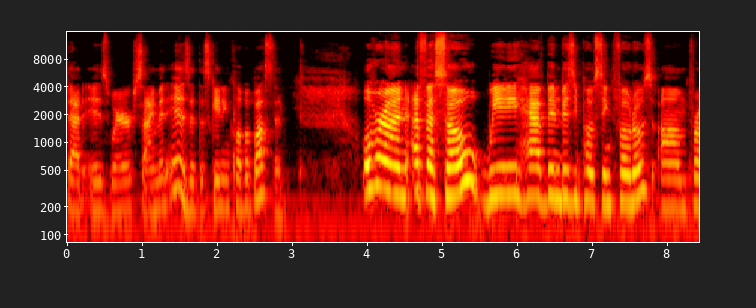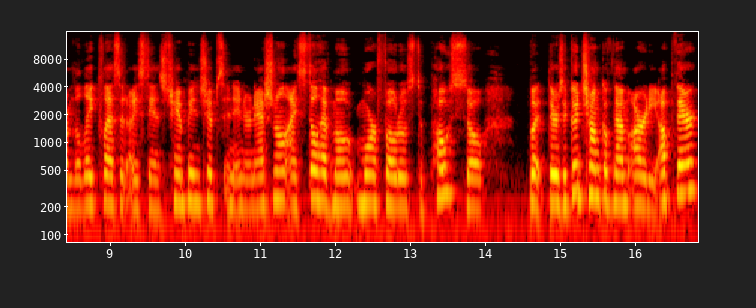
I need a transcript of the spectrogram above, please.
that is where Simon is at the Skating Club of Boston. Over on FSO, we have been busy posting photos um, from the Lake Placid Ice Dance Championships and International. I still have mo- more photos to post, so but there's a good chunk of them already up there.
